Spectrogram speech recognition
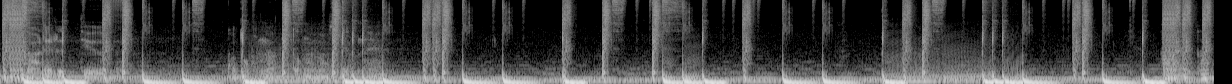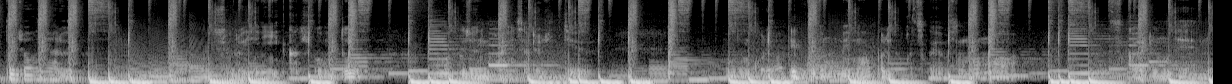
使われるっていうト上にある書き込むと Mac 上に反映されるっていう。でもこれは結構でもメモアプリとか使えばそのまま使えるので、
